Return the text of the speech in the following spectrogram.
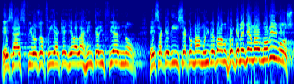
Esa es filosofía que lleva a la gente al infierno. Esa que dice comamos y bebamos porque llaman morimos.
